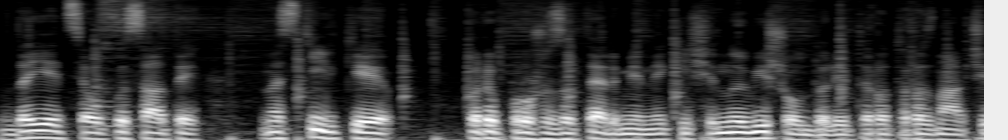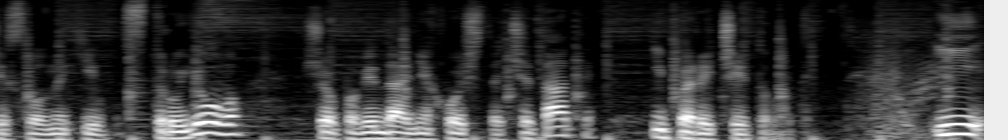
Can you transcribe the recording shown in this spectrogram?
вдається описати настільки, перепрошую за термін, який ще не увійшов до літературознавчих словників струйово, що оповідання хочеться читати і перечитувати. І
